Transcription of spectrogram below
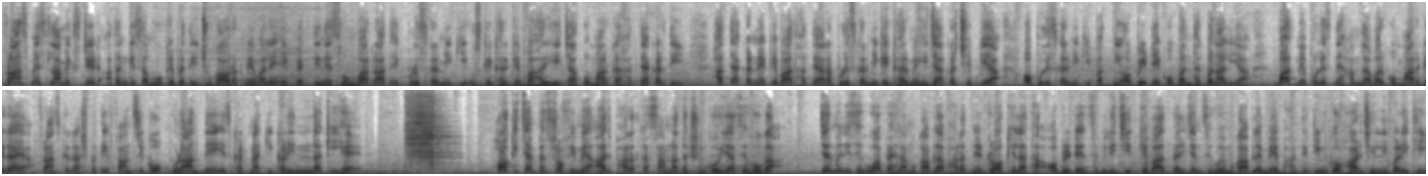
फ्रांस में इस्लामिक स्टेट आतंकी समूह के प्रति झुकाव रखने वाले एक व्यक्ति ने सोमवार रात एक पुलिसकर्मी की उसके घर के बाहर ही चाकू मारकर हत्या कर दी। हत्या करने के बाद हत्यारा पुलिसकर्मी के घर में ही जाकर छिप गया और पुलिसकर्मी की पत्नी और बेटे को बंधक बना लिया। बाद में पुलिस ने हमलावर को मार गिराया। फ्रांस के राष्ट्रपति फ्रांसिको होलांद ने इस घटना की कड़ी निंदा की है। हॉकी चैंपियंस ट्रॉफी में आज भारत का सामना दक्षिण कोरिया से होगा। जर्मनी से हुआ पहला मुकाबला भारत ने ड्रॉ खेला था और ब्रिटेन से मिली जीत के बाद बेल्जियम से हुए मुकाबले में भारतीय टीम को हार झेलनी पड़ी थी।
